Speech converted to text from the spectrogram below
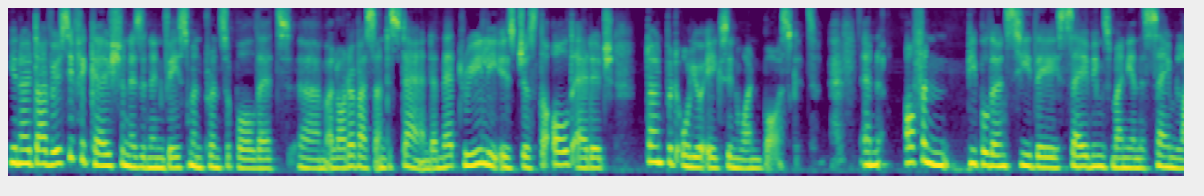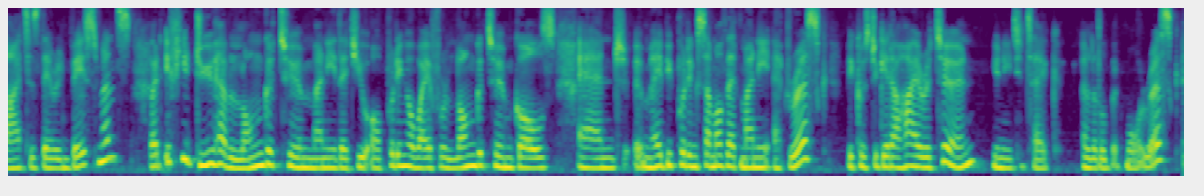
You know, diversification is an investment principle that um, a lot of us understand. And that really is just the old adage don't put all your eggs in one basket. And often people don't see their savings money in the same light as their investments. But if you do have longer term money that you are putting away for longer term goals and maybe putting some of that money at risk, because to get a higher return, you need to take a little bit more risk,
